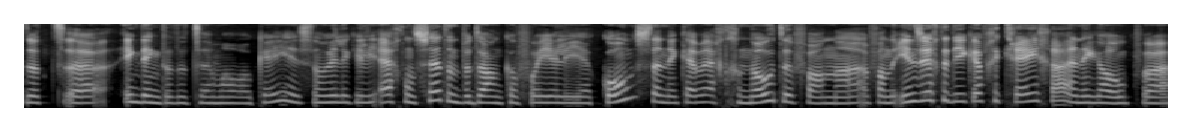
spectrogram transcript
dat, uh, ik denk dat het helemaal oké is. Dan wil ik jullie echt ontzettend bedanken voor jullie uh, komst. En ik heb echt genoten van, uh, van de inzichten die ik heb gekregen. En ik hoop,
